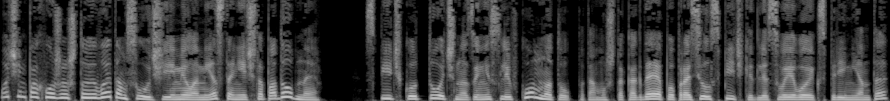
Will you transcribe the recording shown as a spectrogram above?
Очень похоже, что и в этом случае имело место нечто подобное. Спичку точно занесли в комнату, потому что когда я попросил спички для своего эксперимента,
